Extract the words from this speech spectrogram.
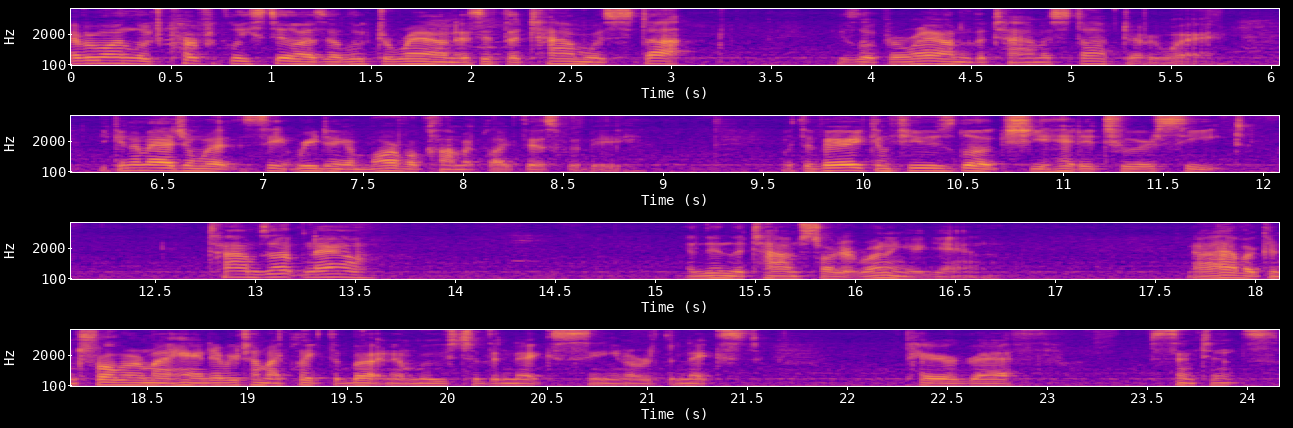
Everyone looked perfectly still as I looked around as if the time was stopped. He's looked around and the time has stopped everywhere. You can imagine what reading a Marvel comic like this would be. With a very confused look, she headed to her seat. Time's up now. And then the time started running again. Now I have a controller in my hand. Every time I click the button, it moves to the next scene or the next paragraph sentence.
